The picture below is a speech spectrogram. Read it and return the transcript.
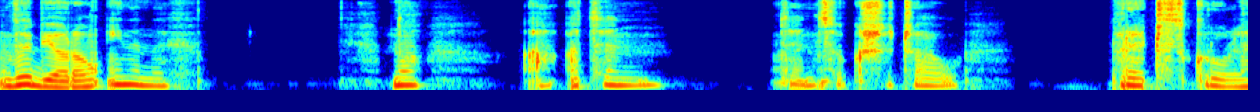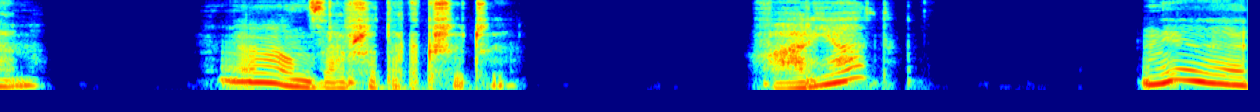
Wybiorą innych. No, a, a ten, ten, co krzyczał precz z królem. A on zawsze tak krzyczy. Wariat? Nie,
